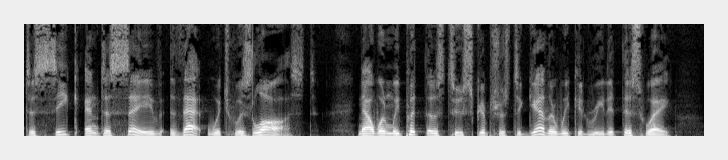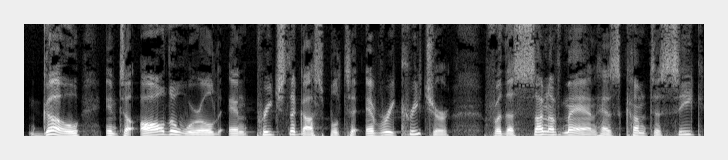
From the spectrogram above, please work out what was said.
to seek and to save that which was lost. Now, when we put those two scriptures together, we could read it this way Go into all the world and preach the gospel to every creature, for the Son of Man has come to seek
